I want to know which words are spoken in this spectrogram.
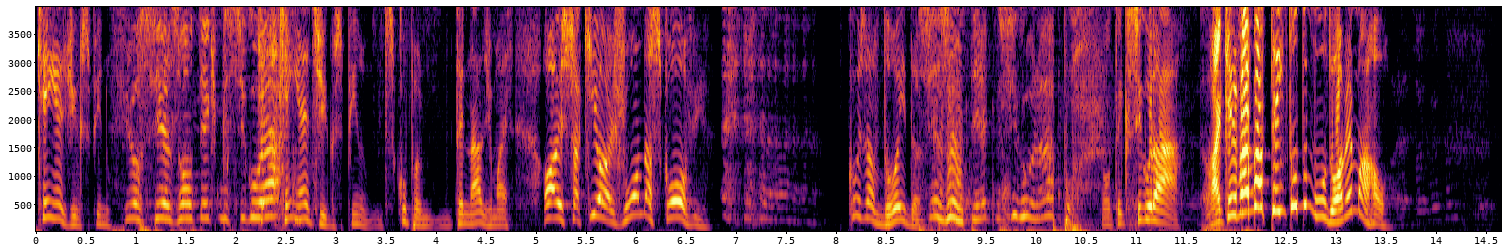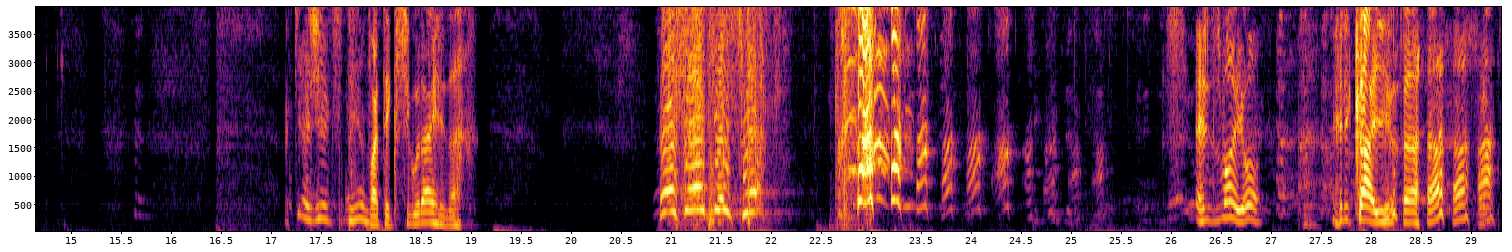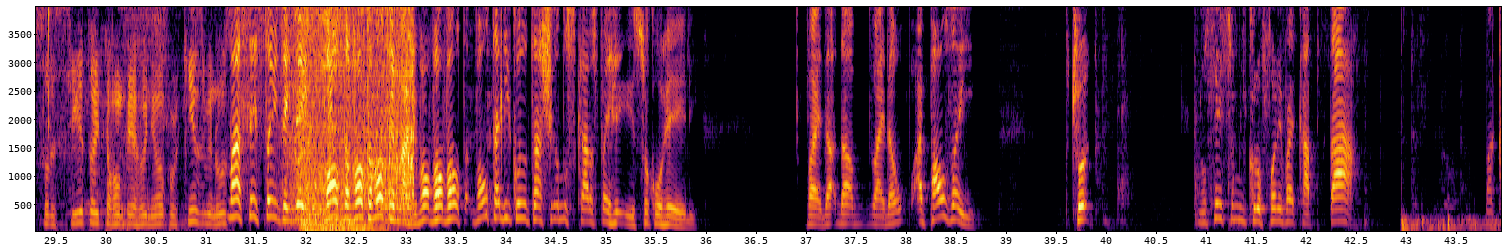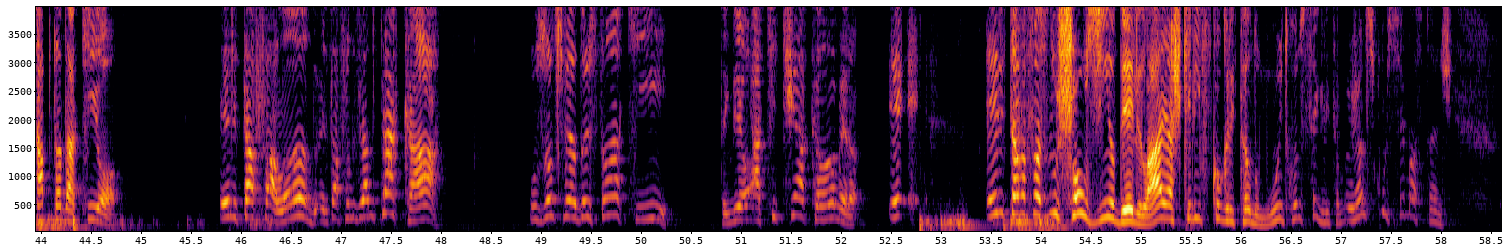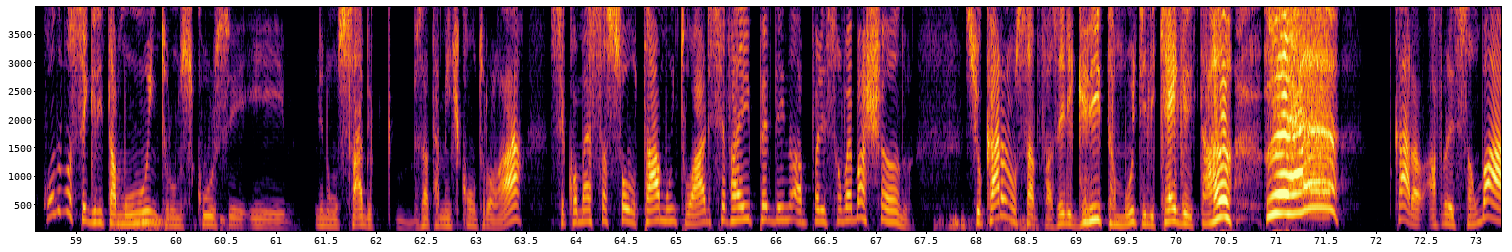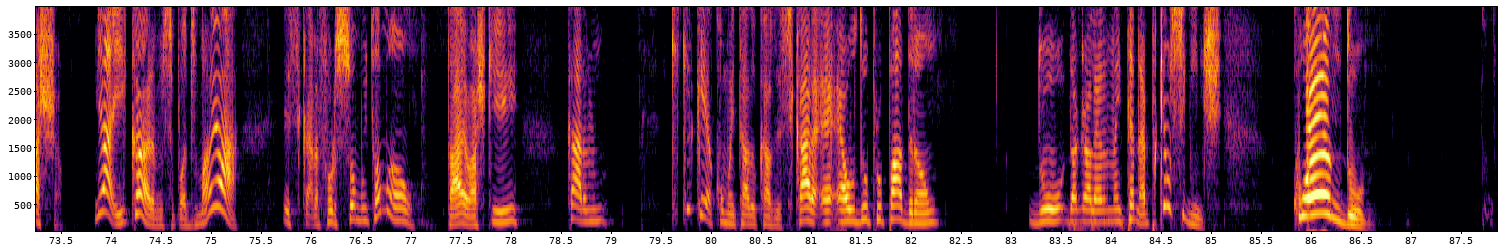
Quem é Diego Espino? E vocês vão ter que me segurar. Quem é Diego Espino? Desculpa, não tem nada demais. Ó, isso aqui, ó, João das Couve. Coisa doida. Vocês vão ter que me segurar, pô. Vão ter que segurar. Vai que ele vai bater em todo mundo, o homem é mal. Aqui é Diego Espino. Vai ter que segurar ele, né? Esse é o certo. Ele desmaiou. Ele caiu. Solicito interromper a reunião por 15 minutos. Mas vocês estão entendendo? Volta, volta, volta a imagem. Volta, volta, volta ali quando tá chegando os caras pra socorrer ele. Vai, dá, dá, vai, dá um. ah, pausa aí. Eu- Não sei se o microfone vai captar. Mas capta daqui, ó. Ele tá falando, ele tá falando virado pra cá. Os outros vereadores estão aqui. Entendeu? Aqui tinha a câmera. E- e- Ele tava fazendo o showzinho dele lá e acho que ele ficou gritando muito. Quando você grita, eu já discursei bastante. Quando você grita muito num discurso e, e- não sabe exatamente controlar, você começa a soltar muito ar e você vai perdendo, a pressão vai baixando. Se o cara não sabe fazer, ele grita muito, ele quer gritar, "Ah! Ah!" cara, a pressão baixa. E aí, cara, você pode desmaiar. Esse cara forçou muito a mão, tá? Eu acho que, cara, que, que eu queria comentar do caso desse cara é, é o duplo padrão do, da galera na internet. Porque é o seguinte, quando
